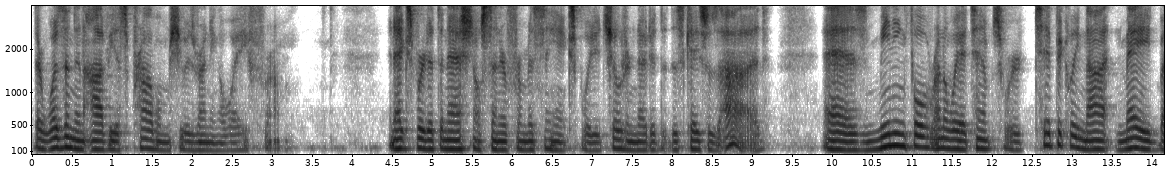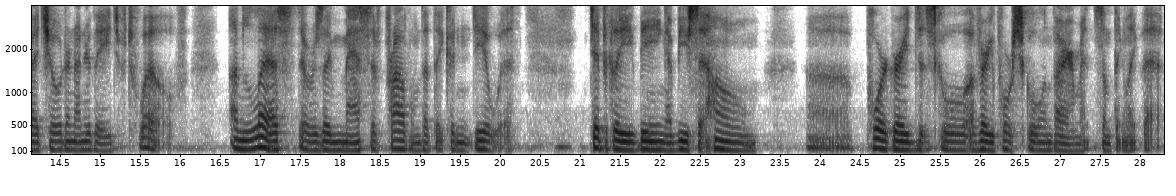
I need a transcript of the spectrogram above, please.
there wasn't an obvious problem she was running away from. An expert at the National Center for Missing and Exploited Children noted that this case was odd, as meaningful runaway attempts were typically not made by children under the age of 12, unless there was a massive problem that they couldn't deal with, typically being abuse at home, uh, poor grades at school, a very poor school environment, something like that.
